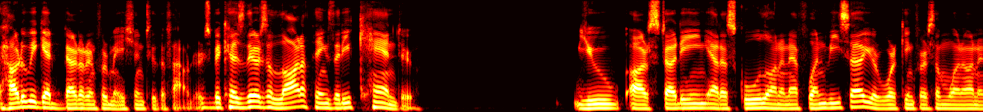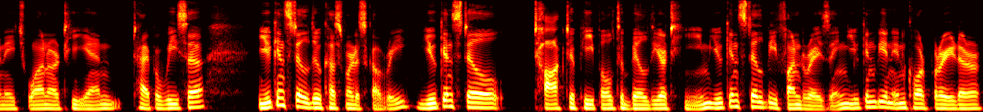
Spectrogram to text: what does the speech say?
how do we get better information to the founders? Because there's a lot of things that you can do. You are studying at a school on an F1 visa, you're working for someone on an H1 or TN type of visa. You can still do customer discovery. You can still talk to people to build your team. You can still be fundraising. You can be an incorporator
